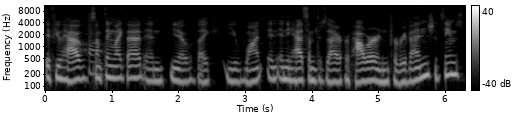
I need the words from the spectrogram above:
if you have oh. something like that and you know like you want and, and, he has some desire for power and for revenge it seems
